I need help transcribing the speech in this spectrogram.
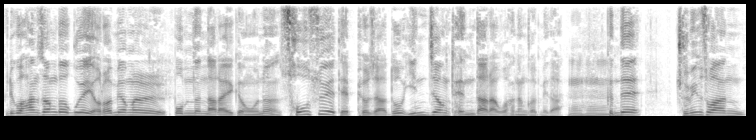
그리고 한 선거구에 여러 명을 뽑는 나라의 경우는 소수의 대표자도 인정된다라고 하는 겁니다. 음. 근데 주민 소환,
